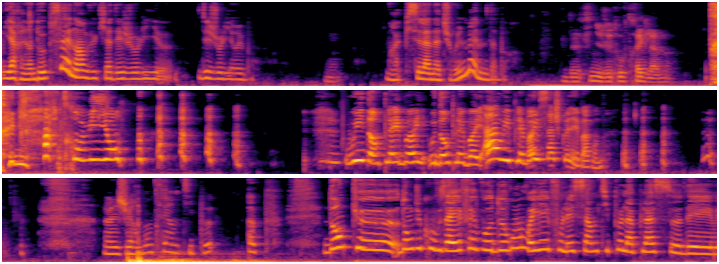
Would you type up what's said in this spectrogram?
Il n'y a rien d'obscène, hein, vu qu'il y a des jolis, euh, des jolis rubans. Ouais, puis c'est la nature humaine d'abord. Delphine, je trouve très glam. Très glas, trop mignon. Oui, dans Playboy ou dans Playboy. Ah oui, Playboy, ça je connais par contre. Je vais remonter un petit peu. Hop. Donc, euh, donc du coup, vous avez fait vos deux ronds. Vous voyez, il faut laisser un petit peu la place euh, des.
